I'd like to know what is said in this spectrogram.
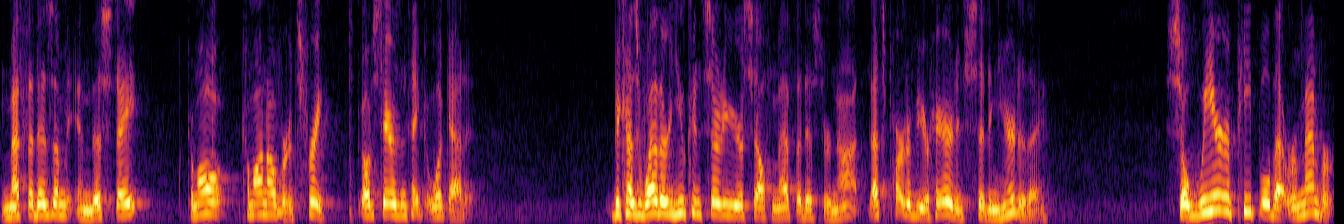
Methodism in this state, come on, come on over. It's free. Go upstairs and take a look at it. Because whether you consider yourself Methodist or not, that's part of your heritage sitting here today. So we are people that remember.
